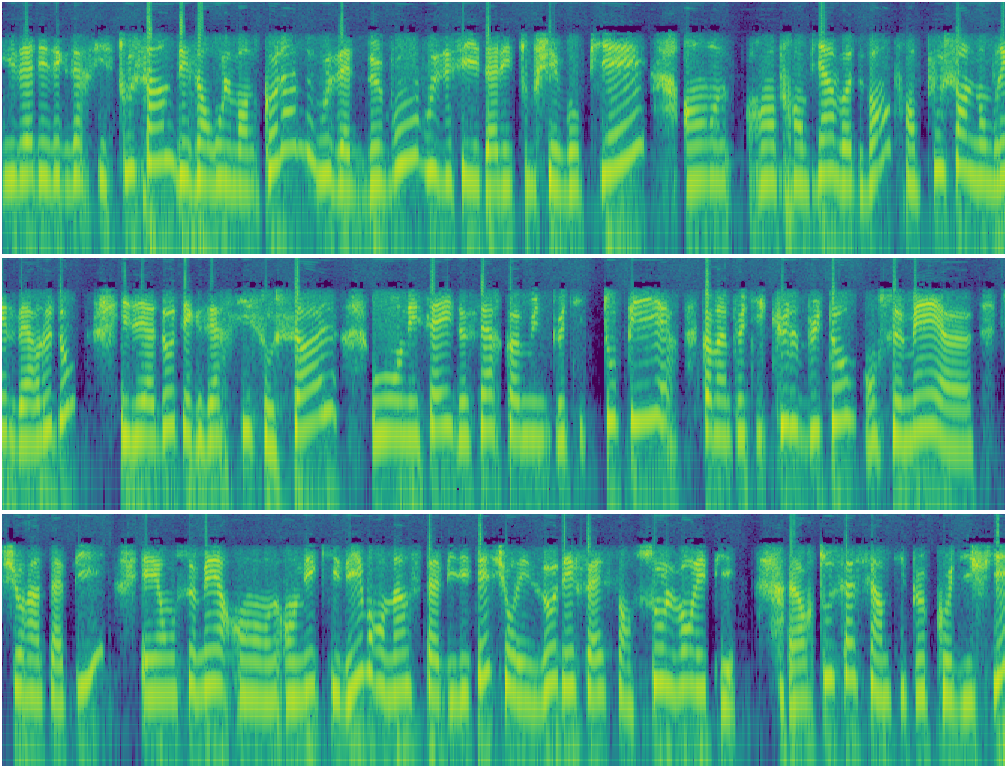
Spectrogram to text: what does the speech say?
il y a des exercices tout simples, des enroulements de colonne. Vous êtes debout, vous essayez d'aller toucher vos pieds en rentrant bien votre ventre, en poussant le nombril vers le dos. Il y a d'autres exercices au sol où on essaye de faire comme une petite toupie, comme un petit culbuto. On se met euh, sur un tapis et on se met en, en équilibre, en instabilité sur les os des fesses en soulevant les pieds. Alors tout ça, c'est un petit peu codifié.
